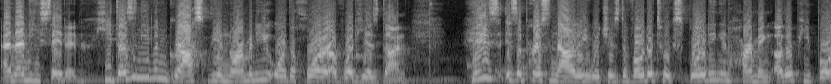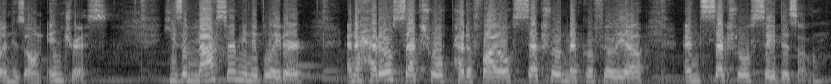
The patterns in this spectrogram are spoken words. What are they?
And then he stated, he doesn't even grasp the enormity or the horror of what he has done. His is a personality which is devoted to exploiting and harming other people in his own interests. He's a master manipulator and a heterosexual pedophile, sexual necrophilia, and sexual sadism.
